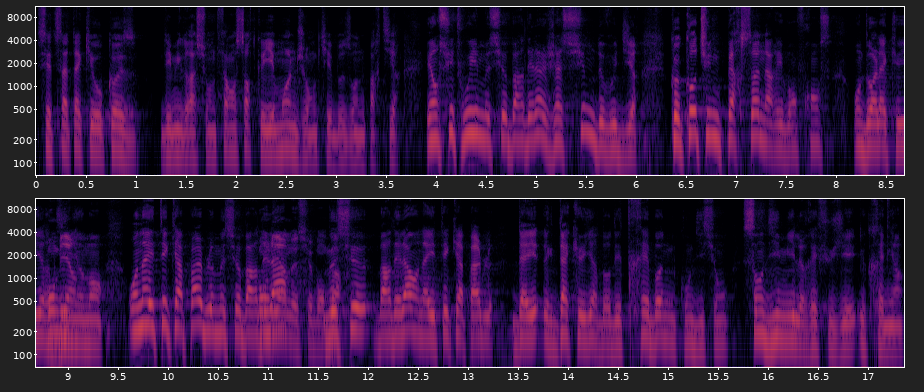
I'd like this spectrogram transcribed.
c'est de s'attaquer aux causes des migrations, de faire en sorte qu'il y ait moins de gens qui aient besoin de partir. Et ensuite, oui, Monsieur Bardella, j'assume de vous dire que quand une personne arrive en France, on doit l'accueillir dignement. On a été capable, Monsieur Bardella, Monsieur, Bardella, on a été capable d'accueillir dans des très bonnes conditions 110 000 réfugiés ukrainiens.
